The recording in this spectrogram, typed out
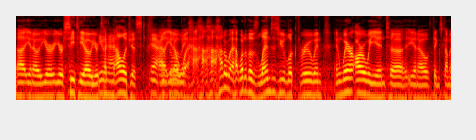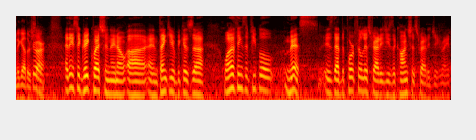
uh, you know, your, your CTO, your You technologist. Yeah, uh, you know, wh- how, how do, how, what are those lenses you look through and, and where are we into, you know, things coming together? Sure. I think it's a great question, you know, uh, and thank you because uh, one of the things that people miss is that the portfolio strategy is a conscious strategy, right?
